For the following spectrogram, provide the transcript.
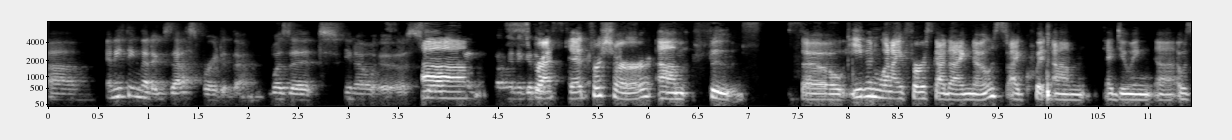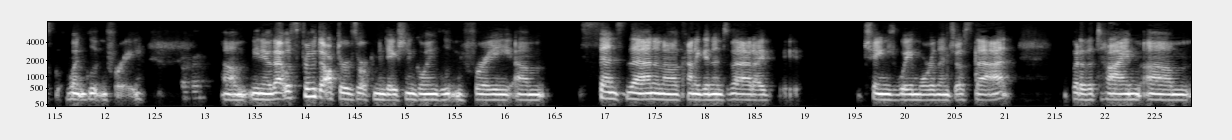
um, anything that exasperated them? Was it, you know, um, stress did for sure. Um, foods. So even when I first got diagnosed, I quit um, doing. Uh, I was went gluten free. Okay. Um, you know that was for the doctor's recommendation, going gluten free. Um, since then, and I'll kind of get into that, I've changed way more than just that. But at the time, um,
